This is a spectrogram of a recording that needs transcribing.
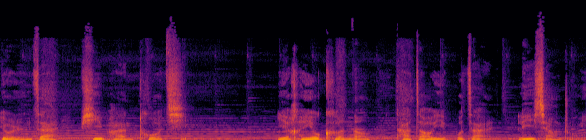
有人在批判唾弃，也很有可能他早已不在理想主义。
